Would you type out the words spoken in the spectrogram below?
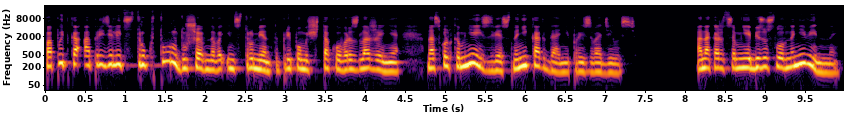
Попытка определить структуру душевного инструмента при помощи такого разложения, насколько мне известно, никогда не производилась. Она кажется мне, безусловно, невинной.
